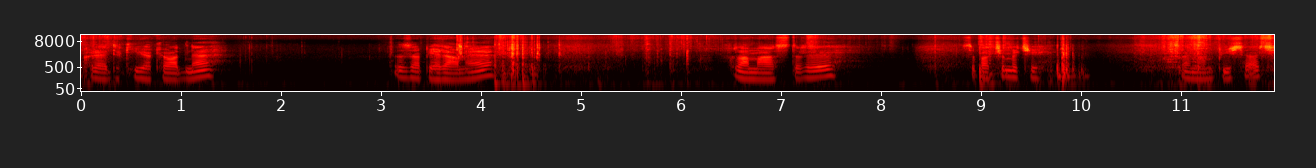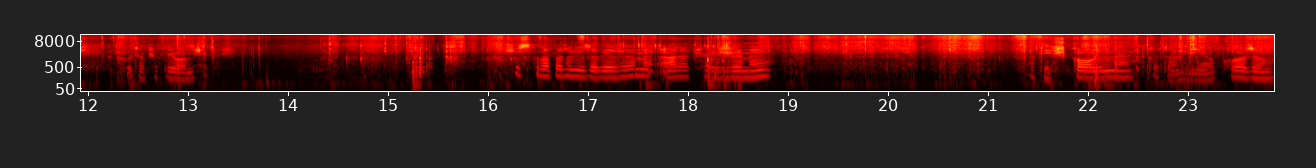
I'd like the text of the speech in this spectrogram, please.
kredki jakie ładne. Zabieramy. Flamastry. Zobaczymy czy będą pisać. Kurczę, przykleiło mi się. Wszystko na pewno nie zabierzemy, ale przejrzymy. Jakieś szkolne, to tam nie obchodzą.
